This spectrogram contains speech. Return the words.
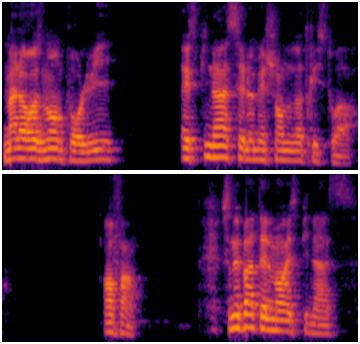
Malheureusement pour lui, Espinas est le méchant de notre histoire. Enfin, ce n'est pas tellement Espinas.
